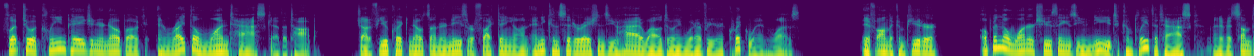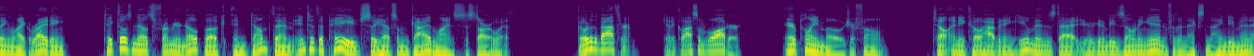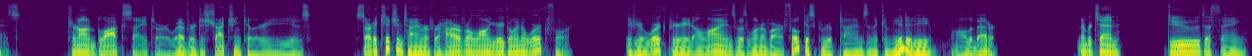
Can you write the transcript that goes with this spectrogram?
Flip to a clean page in your notebook and write the one task at the top. Jot a few quick notes underneath reflecting on any considerations you had while doing whatever your quick win was. If on the computer, open the one or two things you need to complete the task, and if it's something like writing, take those notes from your notebook and dump them into the page so you have some guidelines to start with. Go to the bathroom, get a glass of water, airplane mode your phone. Tell any cohabiting humans that you're going to be zoning in for the next 90 minutes. Turn on BlockSite or whatever distraction killer you use. Start a kitchen timer for however long you're going to work for. If your work period aligns with one of our focus group times in the community, all the better. Number 10, do the thing.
